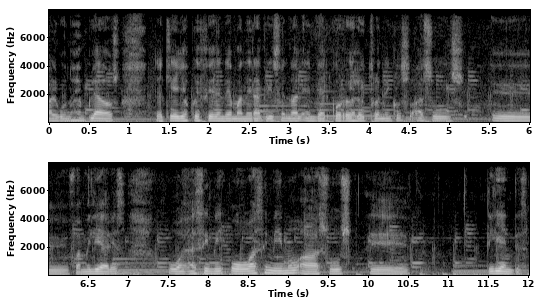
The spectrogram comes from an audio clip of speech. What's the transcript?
algunos empleados, ya que ellos prefieren de manera tradicional enviar correos electrónicos a sus eh, familiares o, así, o asimismo a sus eh, clientes.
